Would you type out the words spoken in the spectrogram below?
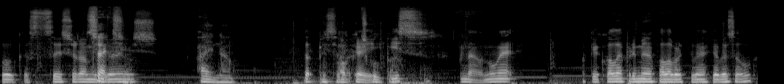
Pouca, se 6 euro milhões. Ai não. Tá, Pensava- ok, desculpa. isso. Não, não é. Ok, qual é a primeira palavra que te vem à cabeça, Luca?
